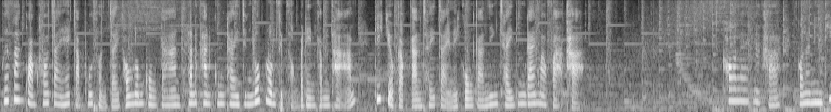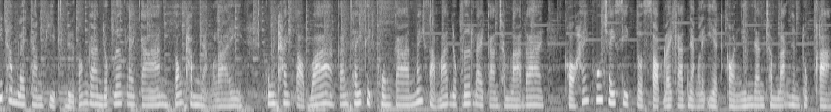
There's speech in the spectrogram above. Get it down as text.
เพื่อสร้างความเข้าใจให้กับผู้สนใจเข้าร่วมโครงการ ธนาคารกรุงไทยจึงรวบรวม 12 ประเด็นคำถาม ที่เกี่ยวกับการใช้จ่ายในโครงการยิ่งใช้ยิ่งได้มาฝากค่ะ ข้อแรกนะคะ กรณีที่ทำรายการผิดหรือต้องการยกเลิกรายการต้องทำอย่างไร กรุงไทยตอบว่าการใช้สิทธิโครงการไม่สามารถยกเลิกรายการชำระได้ ขอให้ผู้ใช้สิทธิ์ตรวจสอบรายการอย่างละเอียดก่อนยืนยันชำระเงินทุกครั้ง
